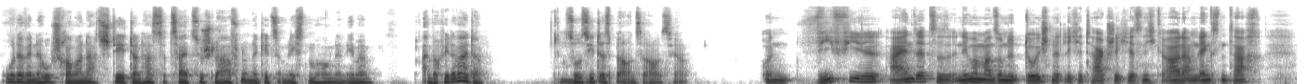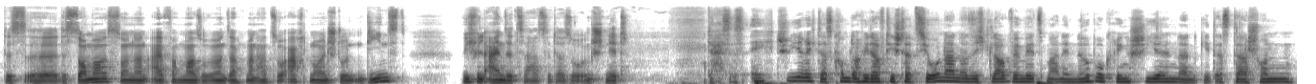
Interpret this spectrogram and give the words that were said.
oder wenn der Hubschrauber nachts steht, dann hast du Zeit zu schlafen und dann geht's am nächsten Morgen dann eben einfach wieder weiter. Mhm. So sieht es bei uns aus, ja. Und wie viel Einsätze, nehmen wir mal so eine durchschnittliche Tagschicht, jetzt nicht gerade am längsten Tag des, äh, des Sommers, sondern einfach mal so, wenn man sagt, man hat so acht, neun Stunden Dienst, wie viel Einsätze hast du da so im Schnitt? Das ist echt schwierig. Das kommt auch wieder auf die Station an. Also ich glaube, wenn wir jetzt mal an den Nürburgring schielen, dann geht das da schon,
